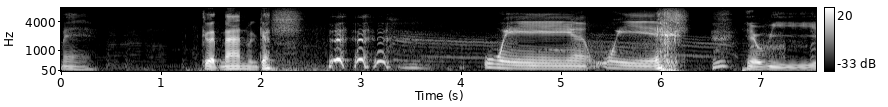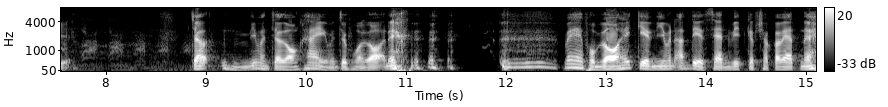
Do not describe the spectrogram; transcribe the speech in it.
แม่เกิดนานเหมือนกันเวเวเฮลวีจะนี่มันจะร้องไห้มันจะหัวเราะเนี่ยแม่ผมรอให้เกมนี้มันอัปเดตแซนด์วิชกับช็อกโกแลตนะ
